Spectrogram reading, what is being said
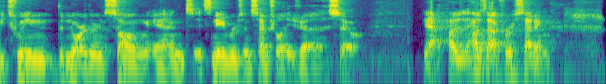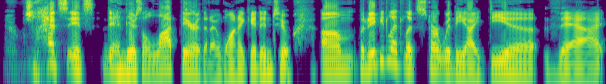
between the northern Song and its neighbors in Central Asia. So, yeah, how's, how's that for a setting? That's it's and there's a lot there that I want to get into. Um, but maybe let let's start with the idea that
